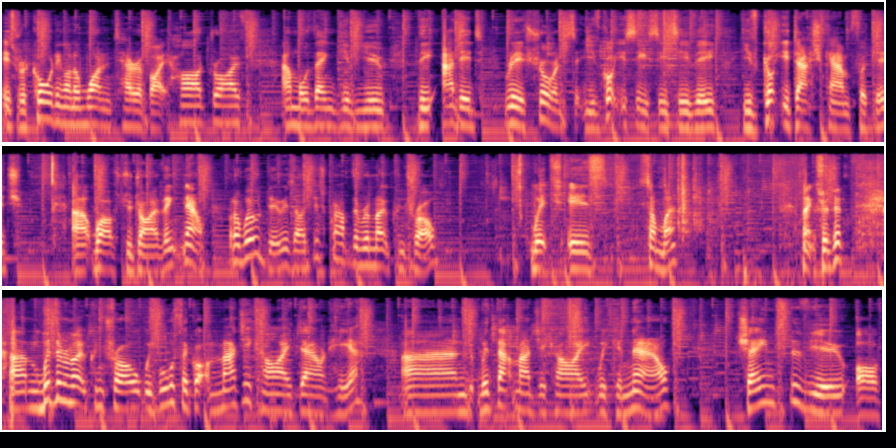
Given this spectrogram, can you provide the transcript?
It's recording on a one terabyte hard drive and will then give you the added reassurance that you've got your CCTV, you've got your dash cam footage uh, whilst you're driving. Now, what I will do is I'll just grab the remote control, which is somewhere Thanks, Richard. Um, with the remote control, we've also got a magic eye down here. And with that magic eye, we can now change the view of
